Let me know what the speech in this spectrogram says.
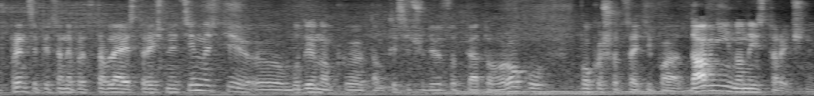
в принципі це не представляє історичної цінності. Будинок там 1905 року, поки що це типа давній, але не історичний.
